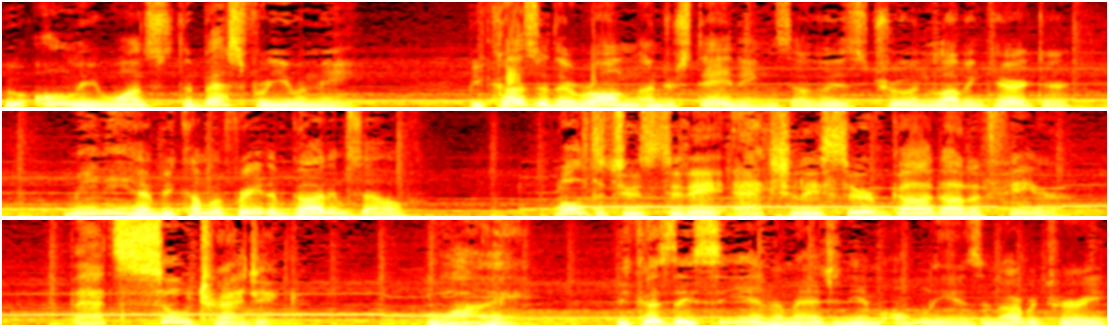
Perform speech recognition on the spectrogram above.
who only wants the best for you and me. Because of their wrong understandings of His true and loving character, many have become afraid of God Himself. Multitudes today actually serve God out of fear. That's so tragic. Why? Because they see and imagine Him only as an arbitrary,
